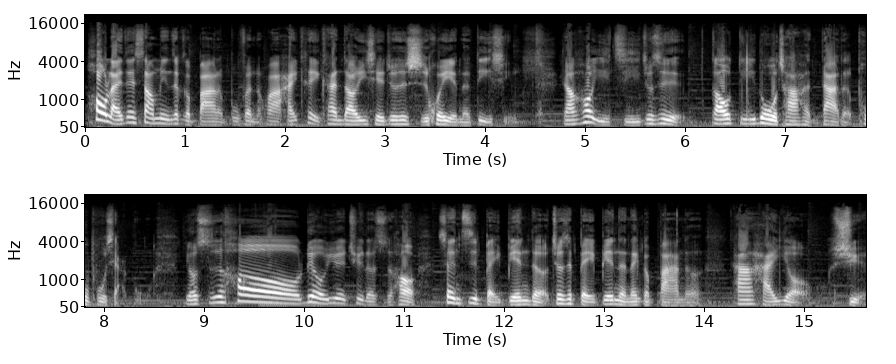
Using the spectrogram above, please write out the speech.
后来在上面这个疤的部分的话，还可以看到一些就是石灰岩的地形，然后以及就是高低落差很大的瀑布峡谷。有时候六月去的时候，甚至北边的，就是北边的那个巴呢，它还有雪，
